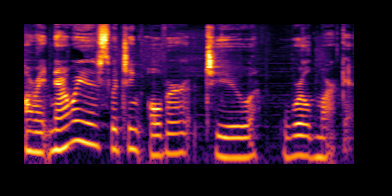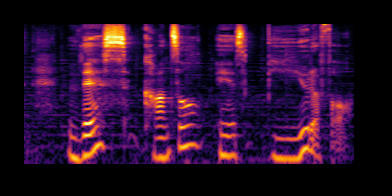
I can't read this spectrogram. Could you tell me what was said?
All right, now we're switching over to World Market. This console is beautiful.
